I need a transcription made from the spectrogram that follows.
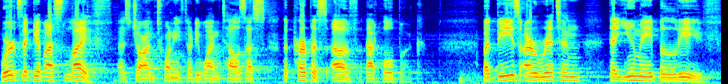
Words that give us life, as John 20, 31 tells us the purpose of that whole book. But these are written that you may believe.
